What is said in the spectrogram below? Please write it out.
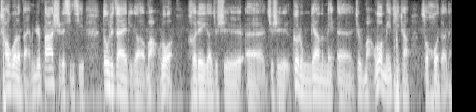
超过了百分之八十的信息都是在这个网络。和这个就是呃，就是各种各样的媒呃，就是网络媒体上所获得的，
